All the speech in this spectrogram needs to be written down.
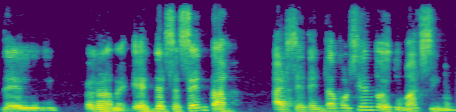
del, perdóname, es del 60 al 70% de tu máximo.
